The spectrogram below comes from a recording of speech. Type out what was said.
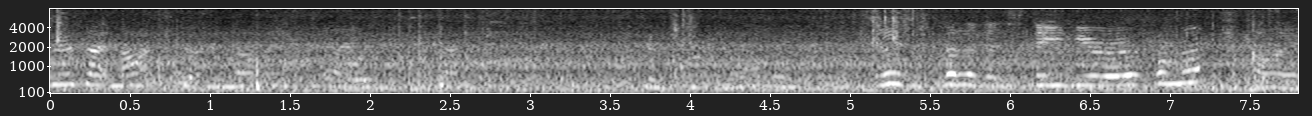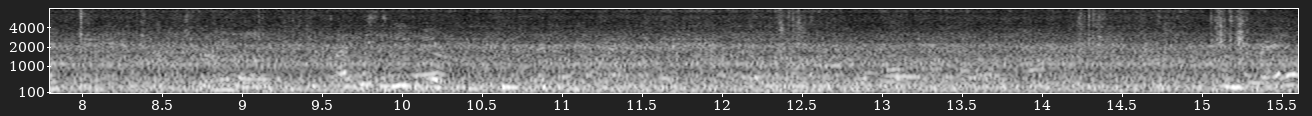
Hey, there's that notch sitting up. This is better than stay here for lunchtime. I think you were on the rail.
